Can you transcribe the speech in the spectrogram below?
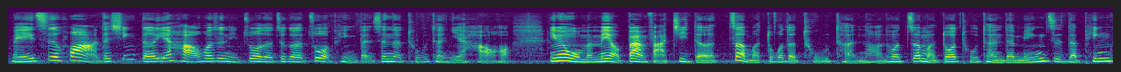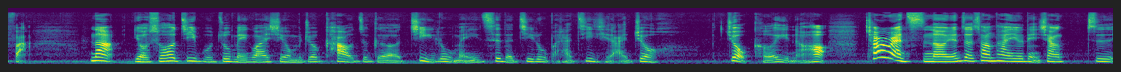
每一次画的心得也好，或是你做的这个作品本身的图腾也好哈。因为我们没有办法记得这么多的图腾哈，或这么多图腾的名字的拼法。那有时候记不住没关系，我们就靠这个记录，每一次的记录把它记起来就就可以了哈。Torrents 呢，原则上它有点像是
